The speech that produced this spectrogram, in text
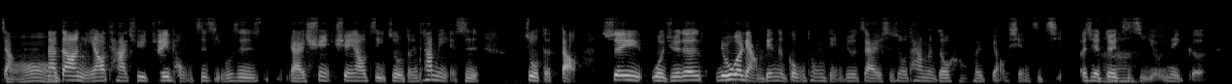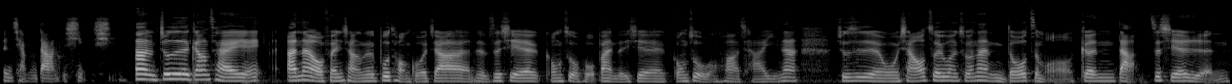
这样。那当然你要他去吹捧自己或是来炫炫耀自己做的东西，他们也是做得到。所以我觉得如果两边的共通点就是在于是说他们都很会表现自己，而且对自己有那个很强大的信心。那就是刚才安娜有分享的不同国家的这些工作伙伴的一些工作文化差异，那就是我想要追问说，那你都怎么跟大这些人？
